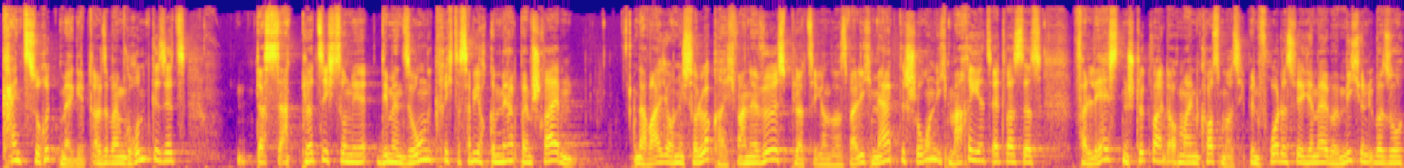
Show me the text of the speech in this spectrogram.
kein Zurück mehr gibt. Also beim Grundgesetz, das hat plötzlich so eine Dimension gekriegt, das habe ich auch gemerkt beim Schreiben da war ich auch nicht so locker. Ich war nervös plötzlich und sowas, weil ich merkte schon, ich mache jetzt etwas, das verlässt ein Stück weit auch meinen Kosmos. Ich bin froh, dass wir hier mehr über mich und über so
